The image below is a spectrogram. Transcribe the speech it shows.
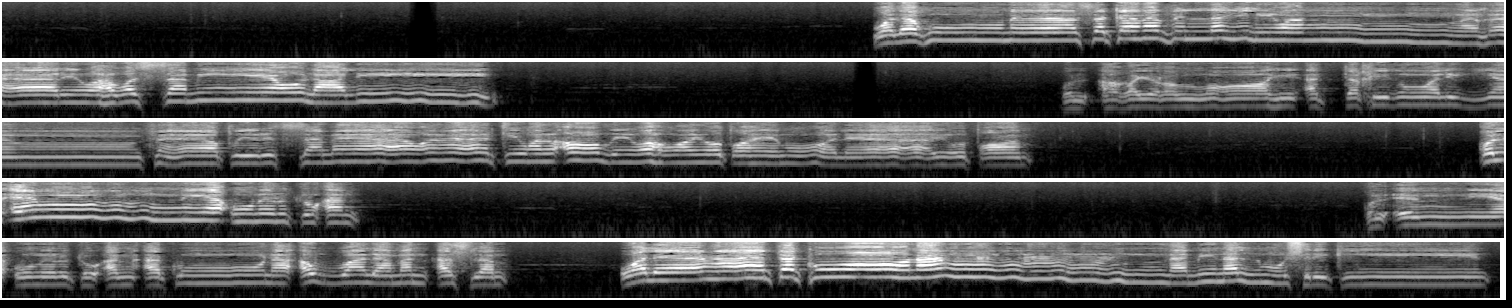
وله ما سكن في الليل والنهار وهو السميع العليم. قل أغير الله أتخذ وليا فاطر السماوات والأرض وهو يطعم ولا يطعم. قل أمرت أن قل إني أمرت أن أكون أول من أسلم ولا تكونن من المشركين.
